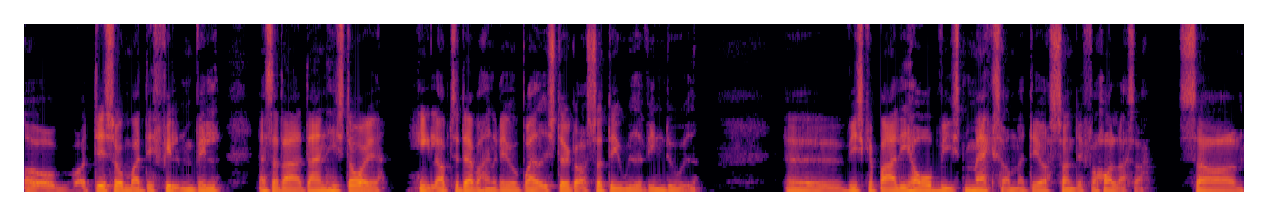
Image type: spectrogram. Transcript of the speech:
Og, og det er så åbenbart det, filmen vil. Altså, der, der er en historie helt op til der, hvor han river brevet i stykker, og så det ud af vinduet. Øh, vi skal bare lige have overbevist Max om, at det er også sådan, det forholder sig. Så øhm,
